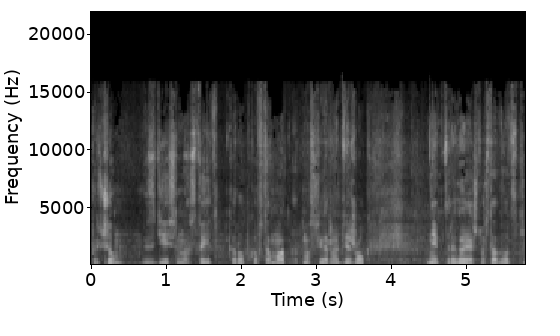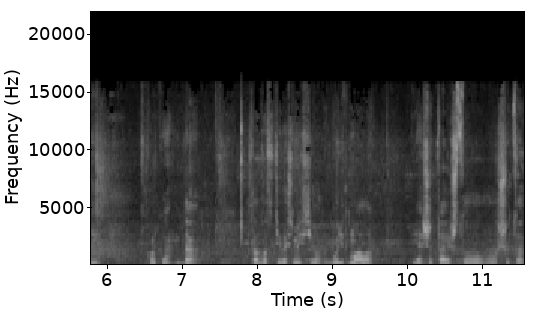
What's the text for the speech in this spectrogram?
Причем здесь у нас стоит коробка автомат, атмосферный движок. Некоторые говорят, что 120, сколько? Да, 128 сил будет мало. Я считаю, что, в общем-то,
